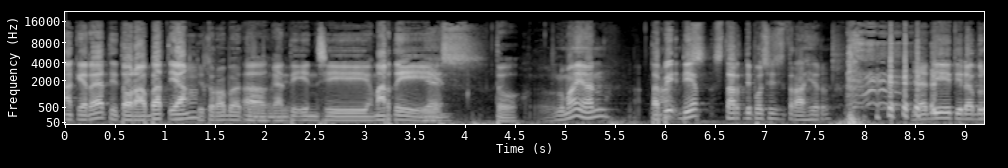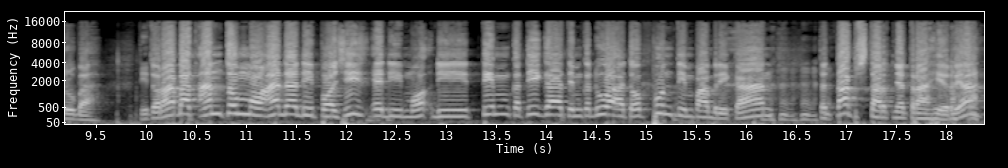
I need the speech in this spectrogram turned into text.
akhirnya Tito Rabat yang Tito Rabat yang- gantiin si Martin. Yes. Tuh. Lumayan. Tapi Nah, dia- start di posisi terakhir. Jadi tidak berubah. Tito Rabat antum mau ada di posisi eh di mo- di tim ketiga, tim kedua ataupun tim pabrikan, tetap startnya terakhir ya.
